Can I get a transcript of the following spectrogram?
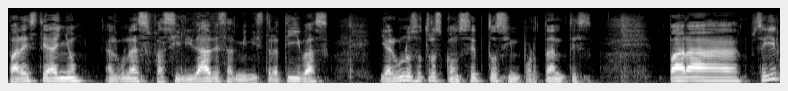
para este año, algunas facilidades administrativas y algunos otros conceptos importantes. Para seguir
